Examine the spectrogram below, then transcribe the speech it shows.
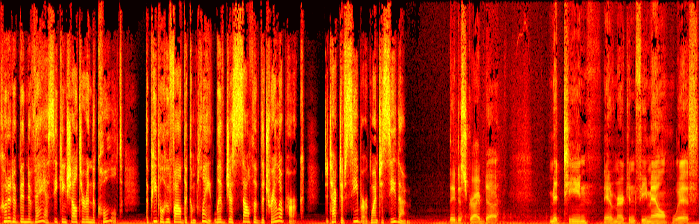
Could it have been Nevaeh seeking shelter in the cold? The people who filed the complaint lived just south of the trailer park. Detective Seberg went to see them. They described a mid teen Native American female with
